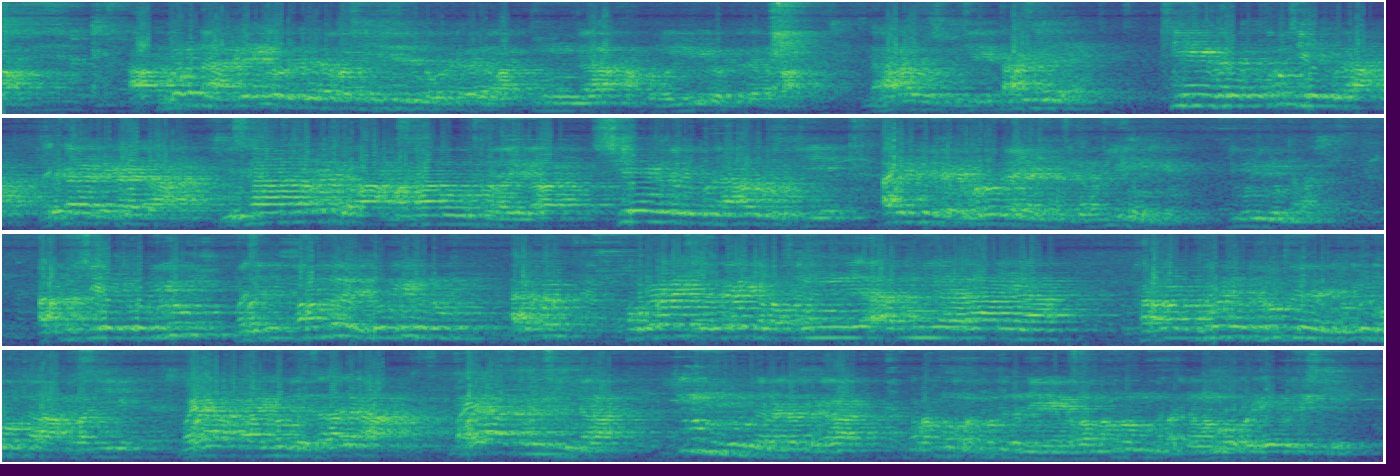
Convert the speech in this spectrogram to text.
apun na re ko da basi sin ko da tunga apun yi ko da ba daro si tasile ठीक है कुछ एक बड़ा लेकर लेकर जा निशान का जब आप मसाला उठाएगा शेर में को दाल होती है आई भी रेगुलर रहेंगे जब पिएंगे यूं यूं का अब शेर को भी मतलब फंग ले लोगे अगर थोड़ा जगह या फंग आदमी आ रहा है 하루는 루트를 유리보다 아버지 마야 바리오 대사가 마야 선진다 유리보다 나가 막고 막고 내내 막고 막고 막고 오래 걸리지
